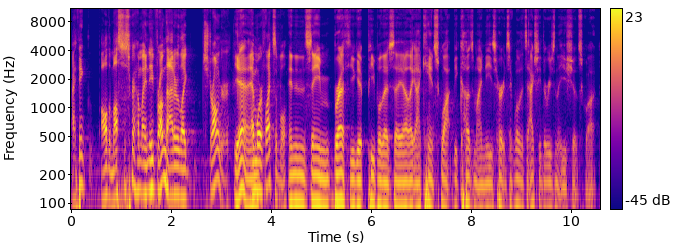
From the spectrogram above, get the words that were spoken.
I think all the muscles around my knee from that are like stronger, Yeah, and, and- more flexible. And in the same breath, you get people that say, uh, like, I can't squat because my knees hurt. It's like, well, it's actually the reason that you should squat.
